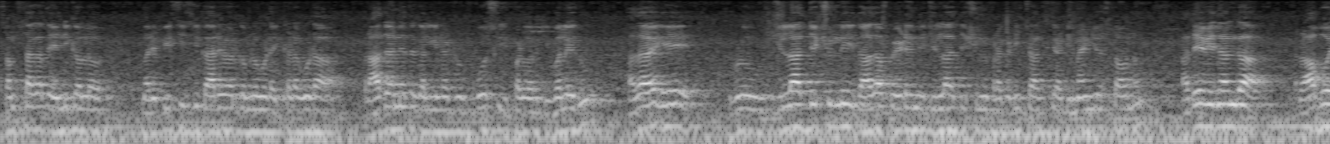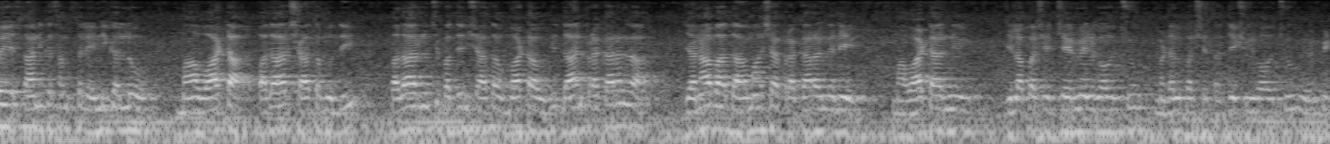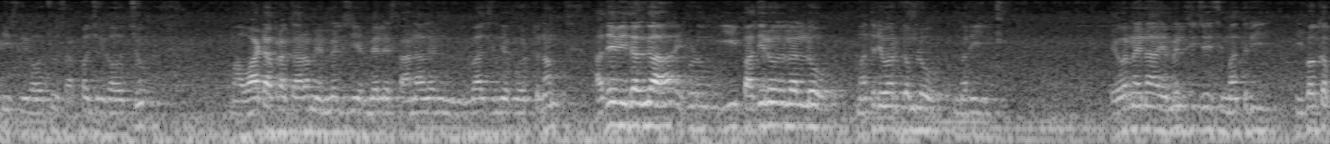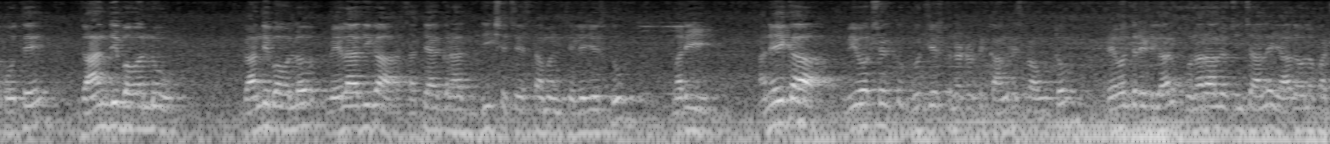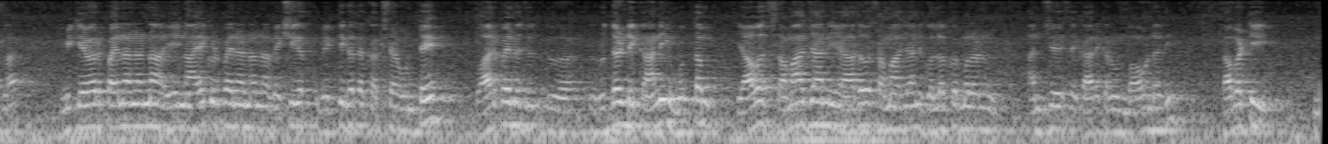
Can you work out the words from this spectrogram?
సంస్థాగత ఎన్నికల్లో మరి పిసిసి కార్యవర్గంలో కూడా ఇక్కడ కూడా ప్రాధాన్యత కలిగినటువంటి పోస్టులు ఇప్పటివరకు ఇవ్వలేదు. అలాగే ఇప్పుడు జిల్లా అధ్యక్షుల్ని దాదాపు ఏడెనిమిది జిల్లా అధ్యక్షుల్ని ప్రకటించాల్సిగా డిమాండ్ చేస్తా ఉన్నాం. అదేవిధంగా రాబోయే స్థానిక సంస్థల ఎన్నికల్లో మా వాటా పదహారు శాతం ఉంది. పదహారు నుంచి పద్దెనిమిది శాతం వాటా ఉంది. దాని ప్రకారంగా జనాభా దామాషా ప్రకారంగానే మా వాటాన్ని జిల్లా పరిషత్ చైర్మన్ కావచ్చు మండల పరిషత్ అధ్యక్షులు కావచ్చు ఎంపీటీసీలు కావచ్చు సర్పంచులు కావచ్చు మా వాటా ప్రకారం ఎమ్మెల్సీ ఎమ్మెల్యే స్థానాలను ఇవ్వాల్సిందే కోరుతున్నాం. అదేవిధంగా ఇప్పుడు ఈ పది రోజులలో మంత్రివర్గంలో మరి ఎవరినైనా ఎమ్మెల్సీ చేసి మంత్రి ఇవ్వకపోతే గాంధీ భవన్ను గాంధీ భవన్లో వేలాదిగా సత్యాగ్రహ దీక్ష చేస్తామని తెలియజేస్తూ మరి అనేక వివక్షకు గురి చేస్తున్నటువంటి కాంగ్రెస్ ప్రభుత్వం రేవంత్ రెడ్డి గారు పునరాలోచించాలి యాదవుల పట్ల. మీకు ఎవరిపైనన్నా ఏ నాయకుడిపైనన్నా వ్యక్తిగత వ్యక్తిగత కక్ష ఉంటే వారిపైన రుద్దండి. కానీ మొత్తం యావత్ సమాజాన్ని యాదవ సమాజాన్ని గొల్లకుర్మలను అణిచేసే కార్యక్రమం బాగున్నది కాబట్టి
